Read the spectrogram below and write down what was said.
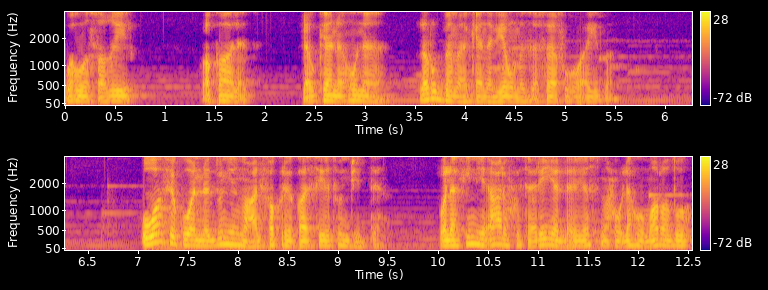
وهو صغير. وقالت لو كان هنا لربما كان اليوم زفافه أيضا. أوافق أن الدنيا مع الفقر قاسية جدا ولكني أعرف ثريا لا يسمح له مرضه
